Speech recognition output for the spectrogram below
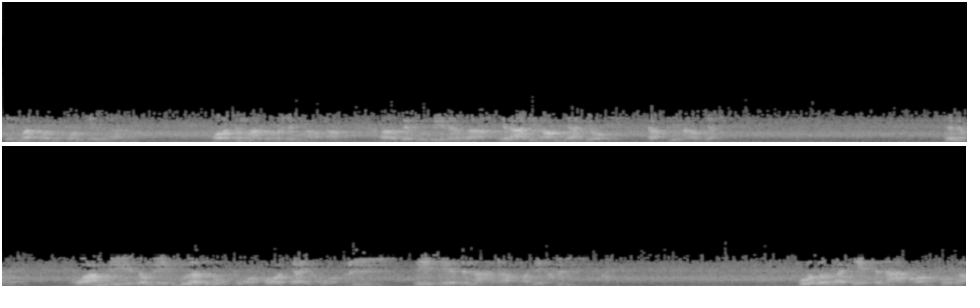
เห็นว่าควรควรเสียเวลาเพราะจะมาก็ไม่ได้มาครับเสร็จตรงนี้แล้วก็เวลาที่น้องญาติโยมกับที่เขาจะฉะนั้น ความดีตรงนี้เมื่อสรุปหัวข้อใจหัวที่เทศนาธรรมมาเนี่ยผู้ตนละเจตนาของพวกเรา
